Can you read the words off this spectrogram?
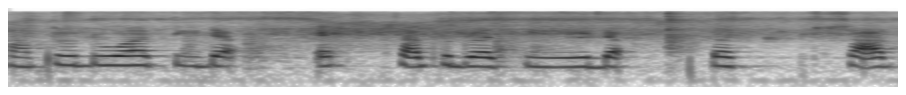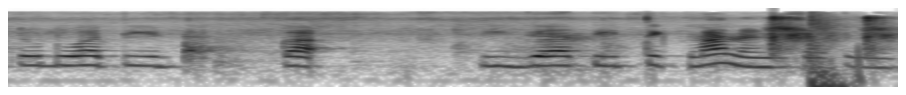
Satu dua tidak eh satu dua tidak satu dua tiga tiga titik mana nih satunya?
